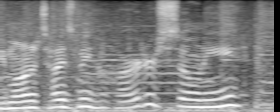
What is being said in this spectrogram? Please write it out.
Demonetize me harder, Sony.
